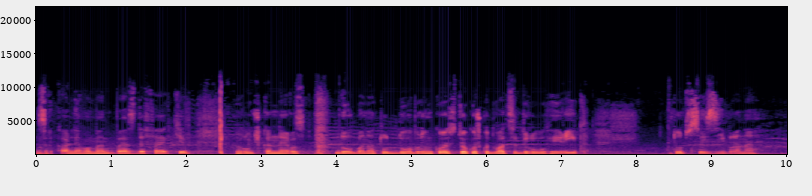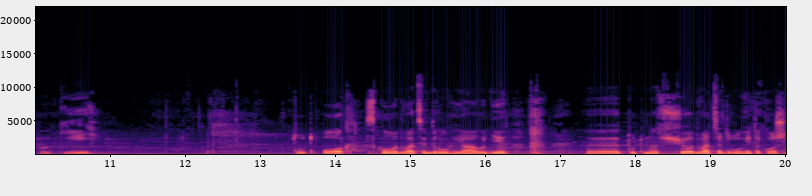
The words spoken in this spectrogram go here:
зеркальний момент без дефектів. Ручка не роздовбана, тут добренько. Стекушко 22 рік. Тут все зібране окей. Тут ок, скло 22 Audi. Е, Тут у нас що? 22 також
